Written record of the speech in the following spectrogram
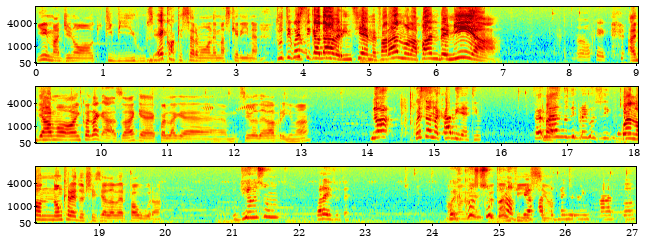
Io immagino tutti i virus. Ecco a che servono le mascherine. Tutti questi cadaveri insieme faranno una pandemia! Ah, ok. Andiamo in quella casa, che è quella che mm, si vedeva prima. No, questa è una cabinet. Fernando, ti prego, sì. Qua non, non credo ci sia da aver paura. Oddio, ho messo un... Guarda di te. Mamma Qualcosa mia, sul palo mi ha fatto prendere un infarto.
